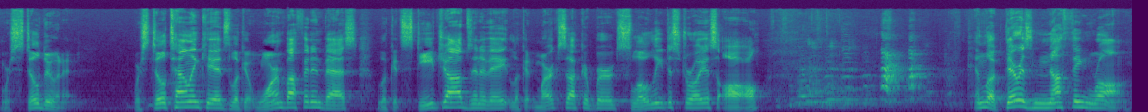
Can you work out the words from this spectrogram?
We're still doing it. We're still telling kids look at Warren Buffett invest, look at Steve Jobs innovate, look at Mark Zuckerberg slowly destroy us all. and look, there is nothing wrong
